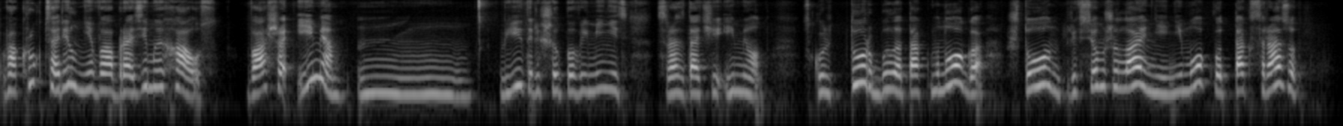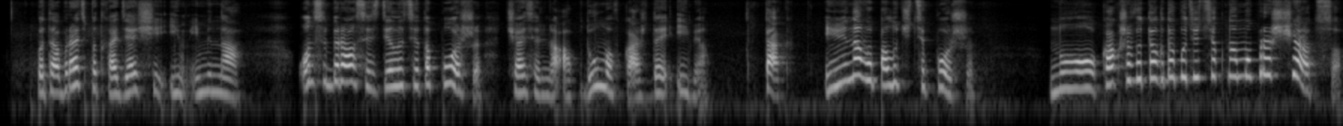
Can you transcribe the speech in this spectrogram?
Вокруг царил невообразимый хаос. Ваше имя? М-м-м. Вид решил повременить с раздачей имен. Скульптур было так много, что он при всем желании не мог вот так сразу подобрать подходящие им имена. Он собирался сделать это позже, тщательно обдумав каждое имя. Так, имена вы получите позже. Но как же вы тогда будете к нам обращаться?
